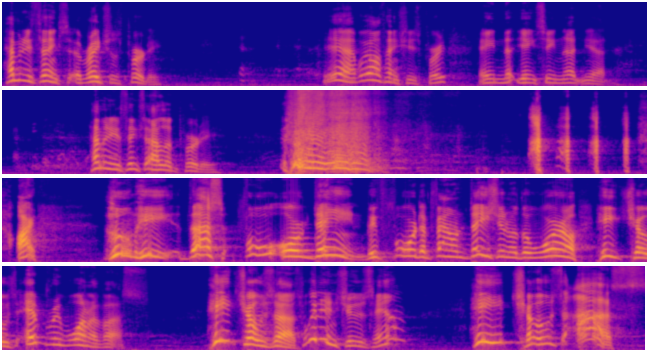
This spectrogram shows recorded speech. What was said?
How many think Rachel's pretty? Yeah, we all think she's pretty. Ain't, you ain't seen nothing yet. How many of you think I look pretty? all right. Whom he thus foreordained before the foundation of the world, he chose every one of us. He chose us. We didn't choose him. He chose us.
